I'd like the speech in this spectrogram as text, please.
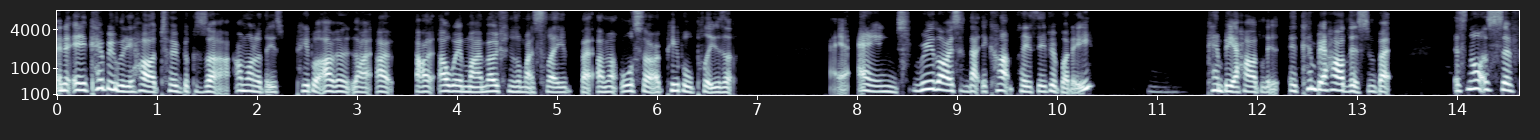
and it, it, can be really hard too because I, am one of these people I like I, I, I wear my emotions on my sleeve but I'm also a people pleaser and realizing that you can't please everybody mm. can be a hard le- it can be a hard lesson but it's not as if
